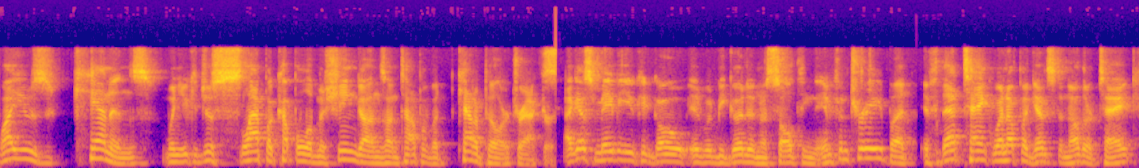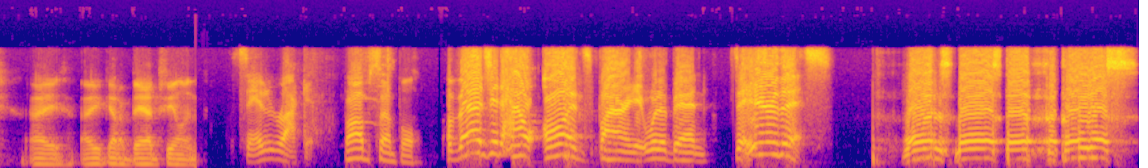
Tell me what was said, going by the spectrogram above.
Why use cannons when you could just slap a couple of machine guns on top of a caterpillar tractor? I guess maybe you could go. It would be good in assaulting the infantry, but if that tank went up against another tank, I I got a bad feeling. Standard rocket. Bob Semple. Imagine how awe-inspiring it would have been to hear this. One small step for Cletus,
